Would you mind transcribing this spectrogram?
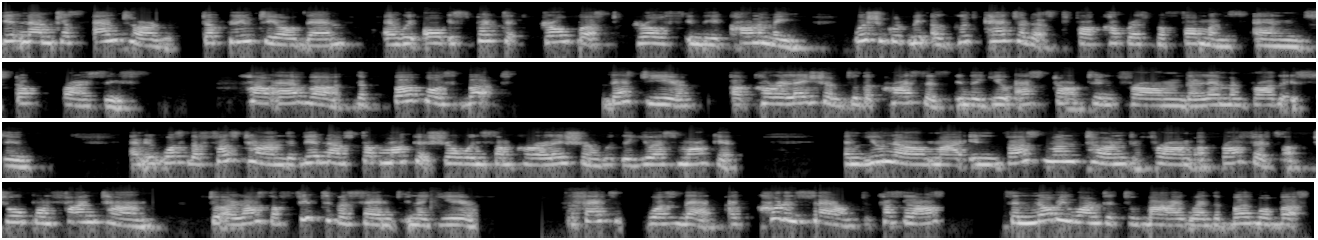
Vietnam just entered WTO then, and we all expected robust growth in the economy, which could be a good catalyst for corporate performance and stock prices. However, the bubbles burst that year, a correlation to the crisis in the US starting from the Lehman Brothers issue. And it was the first time the Vietnam stock market showing some correlation with the US market. And you know, my investment turned from a profit of 2.5 times to a loss of 50% in a year. The fact was that I couldn't sell to cut loss, so nobody wanted to buy when the bubble burst.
